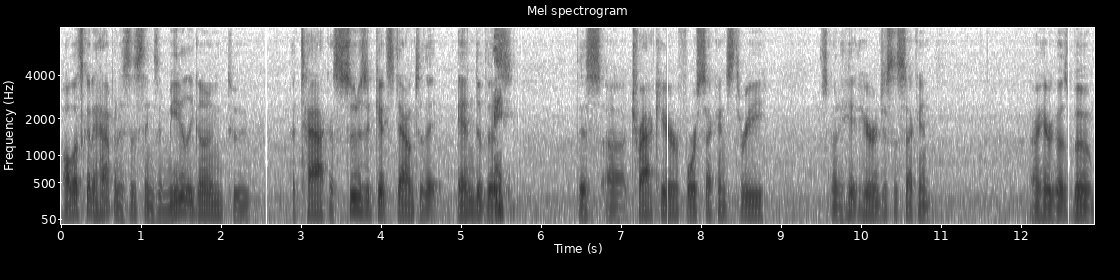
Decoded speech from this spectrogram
all that's going to happen is this thing's immediately going to attack as soon as it gets down to the end of this this uh, track here. Four seconds, three. It's going to hit here in just a second. All right, here it goes. Boom.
